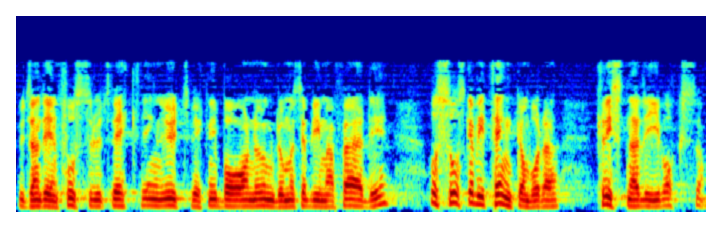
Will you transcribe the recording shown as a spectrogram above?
utan det är en fosterutveckling, en utveckling i barn och ungdom, och sen blir man färdig. Och så ska vi tänka om våra kristna liv också.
